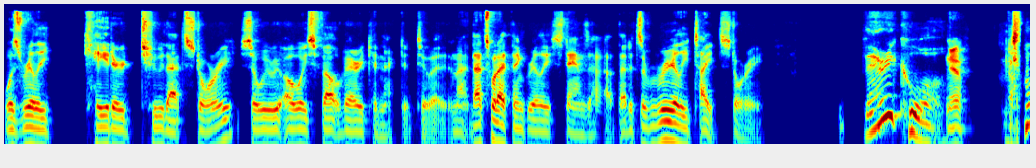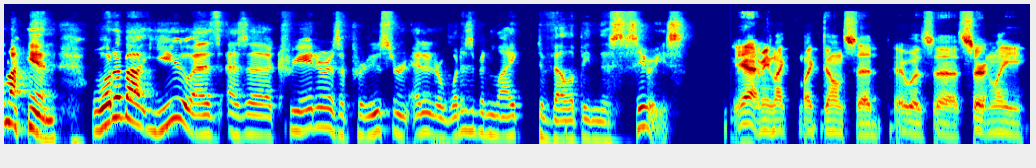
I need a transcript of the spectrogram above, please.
was really catered to that story. So we always felt very connected to it. And I, that's what I think really stands out that it's a really tight story. Very cool. Yeah. Ryan, what about you as as a creator, as a producer and editor? What has it been like developing this series? Yeah, I mean, like like Dillon said, it was uh, certainly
